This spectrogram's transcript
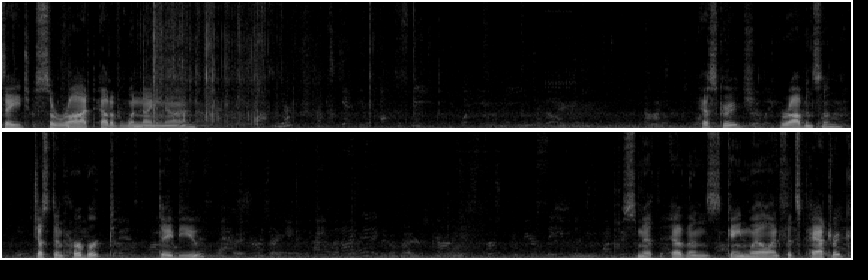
Sage Surratt out of 199. Eskridge, Robinson, Justin Herbert, debut. Smith, Evans, Gainwell, and Fitzpatrick.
